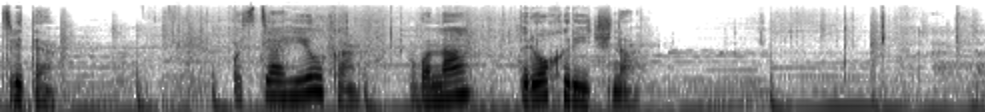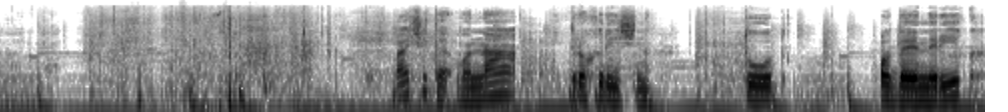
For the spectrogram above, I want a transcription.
цвіте. Ось ця гілка, вона трьохрічна. Бачите, вона трьохрічна. Тут один рік,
